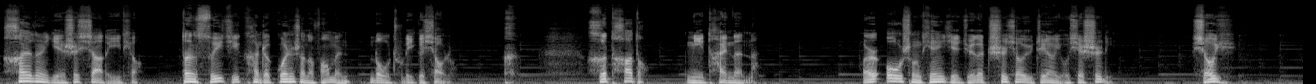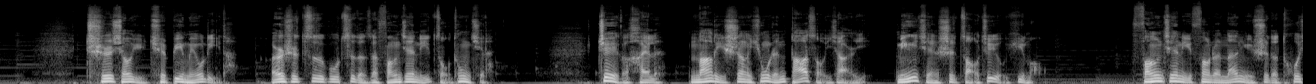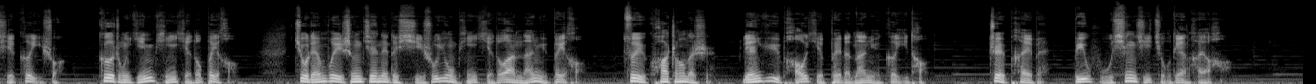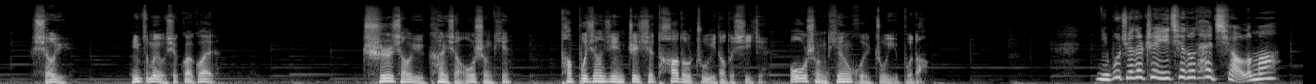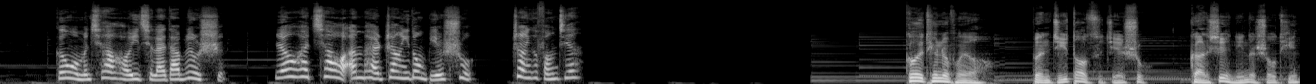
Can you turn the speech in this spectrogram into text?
海伦也是吓了一跳，但随即看着关上的房门，露出了一个笑容。和他斗，你太嫩了。而欧胜天也觉得池小雨这样有些失礼。小雨，池小雨却并没有理他，而是自顾自的在房间里走动起来。这个 Helen 哪里是让佣人打扫一下而已，明显是早就有预谋。房间里放着男女士的拖鞋各一双，各种饮品也都备好，就连卫生间内的洗漱用品也都按男女备好。最夸张的是，连浴袍也备了男女各一套，这配备比五星级酒店还要好。小雨，你怎么有些怪怪的？池小雨看向欧胜天，他不相信这些他都注意到的细节，欧胜天会注意不到。你不觉得这一切都太巧了吗？跟我们恰好一起来 W 市，然后还恰好安排这样一栋别墅，这样一个房间。各位听众朋友，本集到此结束，感谢您的收听。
